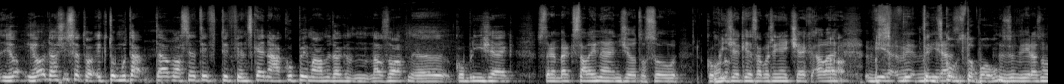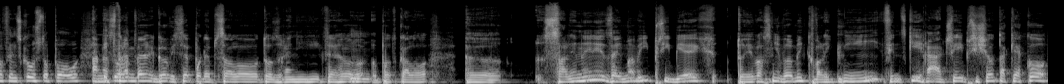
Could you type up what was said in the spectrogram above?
Jo, jo, daří se to. I k tomu ta, ta vlastně ty, ty finské nákupy, máme tak nazvat uh, Koblížek, Stremberg Salinen, že jo, to jsou, Koblížek ono, je samozřejmě Čech, ale výra, vý, finskou stopou. S výraznou finskou stopou. A na Strembergovi se podepsalo to zranění, kterého hmm. potkalo. Uh, Salinen je zajímavý příběh, to je vlastně velmi kvalitní finský hráč, který přišel tak jako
